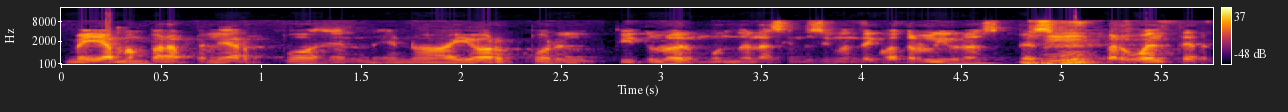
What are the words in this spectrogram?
me llaman para pelear en, Nueva York por el título del mundo de las 154 libras, de super welter.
